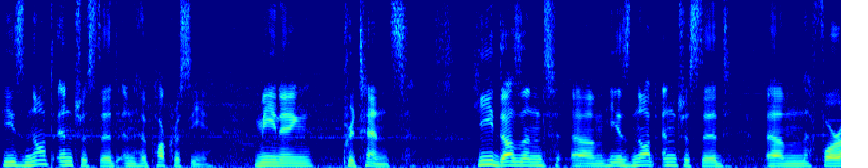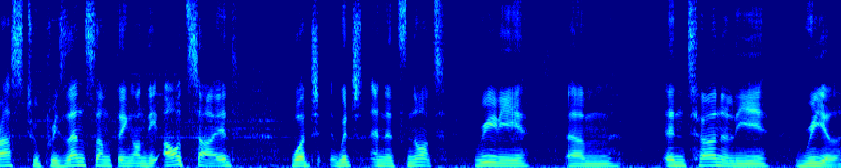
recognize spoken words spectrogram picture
He's not interested in hypocrisy, meaning pretense. He doesn't, um, he is not interested um, for us to present something on the outside, what, which, and it's not really um, internally real.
